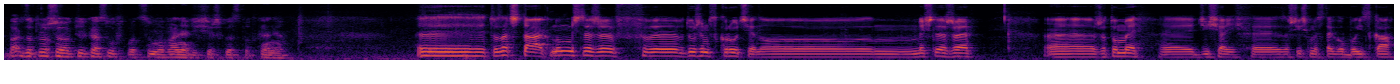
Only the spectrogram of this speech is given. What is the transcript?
Bardzo proszę o kilka słów podsumowania dzisiejszego spotkania. Yy, to znaczy tak, no myślę, że w, w dużym skrócie, no myślę, że, że to my e, dzisiaj e, zeszliśmy z tego boiska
